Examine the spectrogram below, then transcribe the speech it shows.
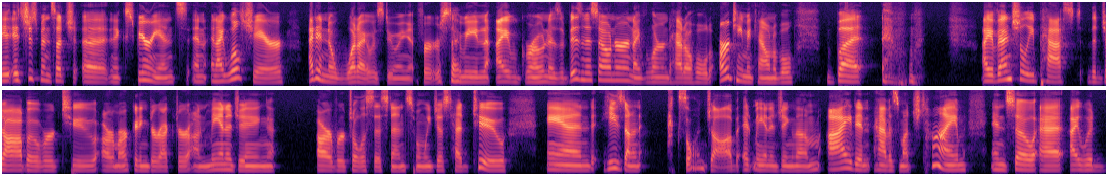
it, it's just been such a, an experience. And, and I will share, I didn't know what I was doing at first. I mean, I've grown as a business owner and I've learned how to hold our team accountable. But I eventually passed the job over to our marketing director on managing our virtual assistants when we just had two. And he's done an excellent job at managing them. I didn't have as much time, and so uh, I would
